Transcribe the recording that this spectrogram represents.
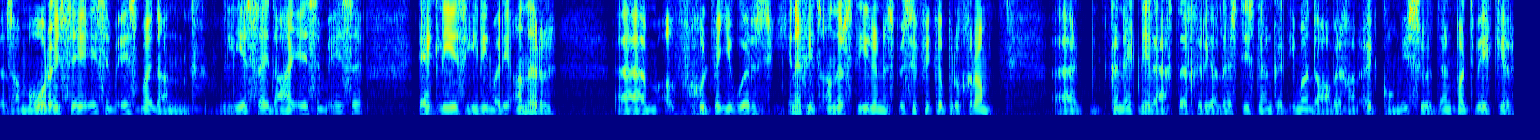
as Amore sê SMS my dan lees sy daai SMS'e. Ek lees hierdie maar die ander ehm um, goed wat jy oor enigiets anders stuur in 'n spesifieke program uh kan ek nie regtig realisties dink dat iemand daarbey gaan uitkom nie. So dink maar twee keer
